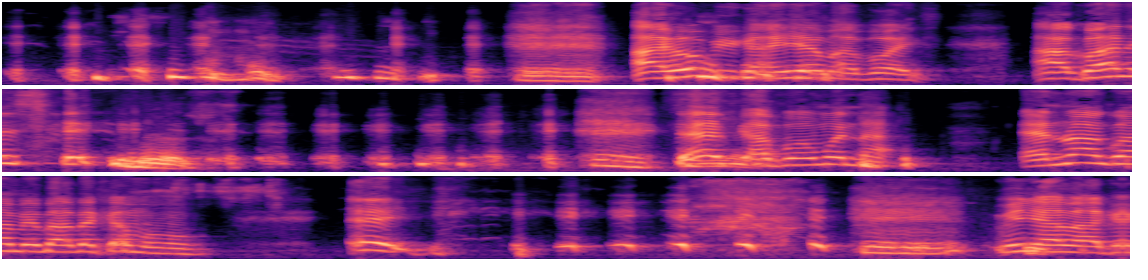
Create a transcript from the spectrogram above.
I hope you can hear my voice. Akɔa ne se sɛ asikafoɔ mu na ɛnura nko a meba bɛka mo ho ei mi nua baaka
